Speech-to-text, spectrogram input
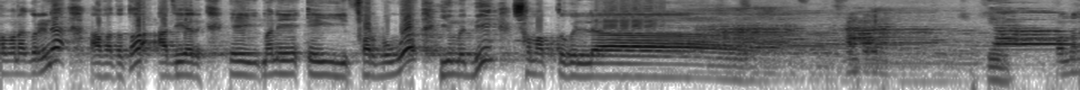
কামনা করি না। আপাতত আজিয়ের এই মানে এই পর্বগুলো ইউমেদি সমাপ্ত করলাম সম্মান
